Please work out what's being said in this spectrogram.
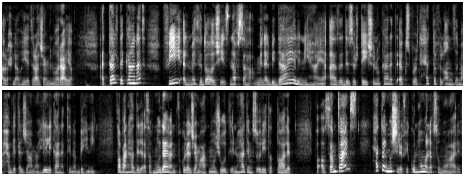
أروح لها وهي تراجع من ورايا. الثالثة كانت في ال methodologies نفسها من للنهاية as a dissertation وكانت expert حتى في الأنظمة حقت الجامعة هي اللي كانت تنبهني. طبعا هذا للأسف مو دائما في كل الجامعات موجود لأنه هذه مسؤولية الطالب. أو sometimes حتى المشرف يكون هو نفسه معارف.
